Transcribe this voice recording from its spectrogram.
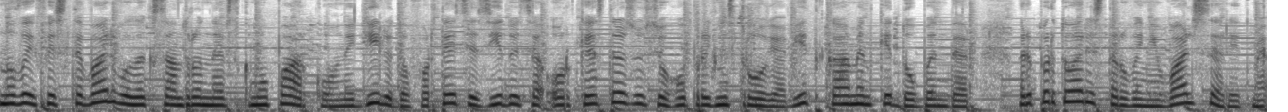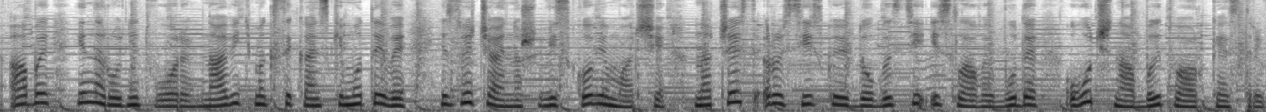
Новий фестиваль в Олександро-Невському парку. У неділю до фортеці з'їдуться оркестри з усього Придністров'я від Кам'янки до Бендер. В репертуарі старовинні вальси, ритми аби і народні твори, навіть мексиканські мотиви. І, звичайно ж, військові марші на честь російської доблесті і слави буде гучна битва оркестрів.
